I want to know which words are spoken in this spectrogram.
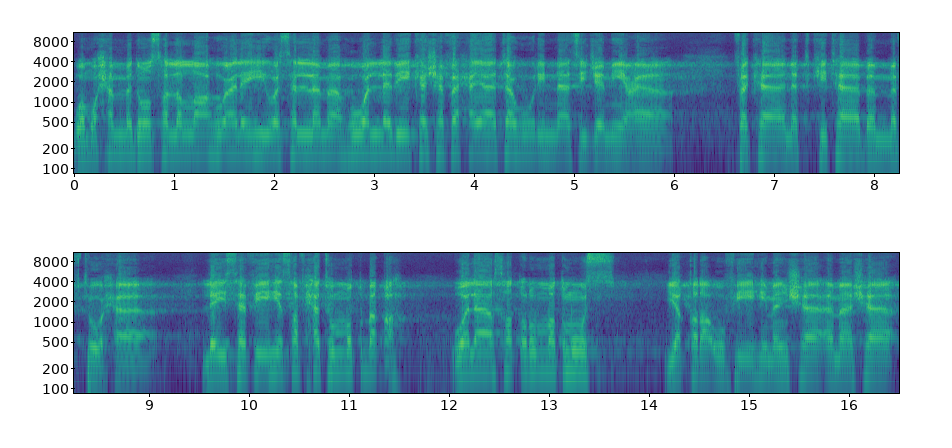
ومحمد صلى الله عليه وسلم هو الذي كشف حياته للناس جميعا فكانت كتابا مفتوحا. ليس فيه صفحة مطبقة ولا سطر مطموس يقرأ فيه من شاء ما شاء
